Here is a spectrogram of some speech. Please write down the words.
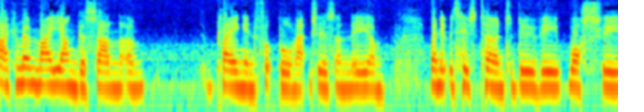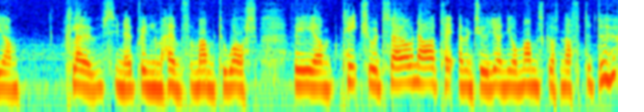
I can remember my younger son um, playing in football matches, and the, um, when it was his turn to do the wash the um, clothes, you know, bring them home for mum to wash, the um, teacher would say, oh, no, I'll take them Julian, your mum's got enough to do.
